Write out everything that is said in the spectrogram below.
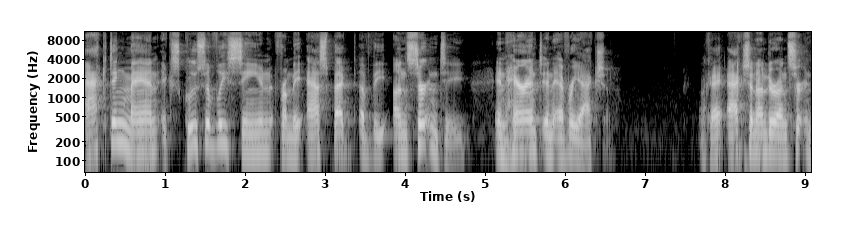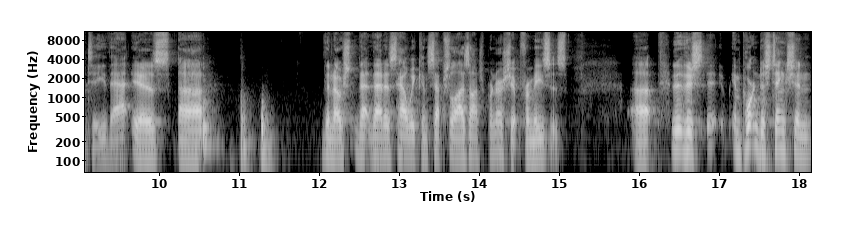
acting man exclusively seen from the aspect of the uncertainty inherent in every action. Okay, action under uncertainty, that is uh, the notion that that is how we conceptualize entrepreneurship for Mises. Uh, there's important distinction.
